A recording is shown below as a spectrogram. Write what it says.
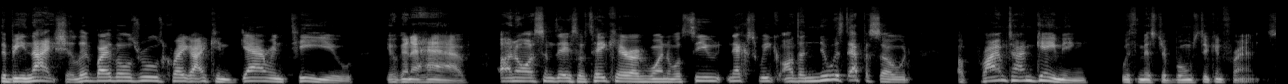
to be nice. You live by those rules, Craig. I can guarantee you, you're going to have an awesome day. So take care, everyone. And we'll see you next week on the newest episode of Primetime Gaming with Mr. Boomstick and Friends.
